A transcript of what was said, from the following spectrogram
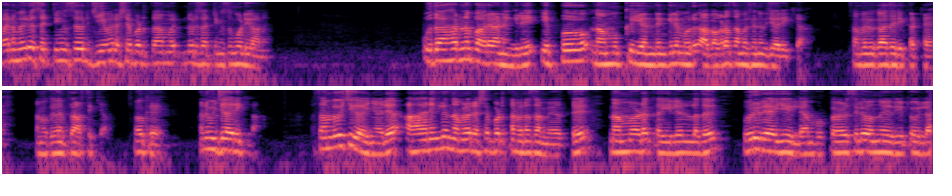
കാരണം ഒരു സെറ്റിങ്സ് ഒരു ജീവൻ രക്ഷപ്പെടുത്താൻ പറ്റുന്ന ഒരു സെറ്റിങ്സും കൂടിയാണ്. ഉദാഹരണം പറയുകയാണെങ്കിൽ ഇപ്പോൾ നമുക്ക് എന്തെങ്കിലും ഒരു അപകടം സംഭവിച്ചെന്ന് വിചാരിക്കുക സംഭവിക്കാതിരിക്കട്ടെ. നമുക്ക് പ്രാർത്ഥിക്കാം. ഓക്കെ. അങ്ങനെ വിചാരിക്കാം. സംഭവിച്ചു കഴിഞ്ഞാൽ ആരെങ്കിലും നമ്മളെ രക്ഷപ്പെടുത്താൻ വരുന്ന സമയത്ത് നമ്മുടെ കയ്യിലുള്ളത് ഒരു രേഖയില്ല. പേഴ്സിൽ ഒന്നും എഴുതിയിട്ടില്ല.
